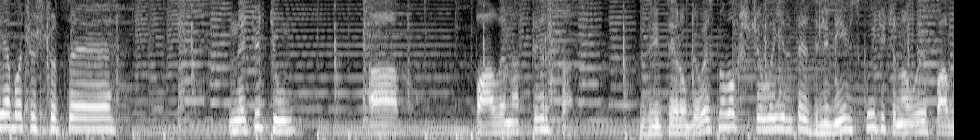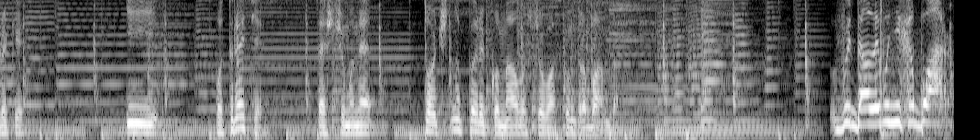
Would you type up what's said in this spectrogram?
я бачу, що це не тютюн, а палена тирса. Звідси я роблю висновок, що ви їдете з львівської тютюнової фабрики. І по-третє, те, що мене точно переконало, що у вас контрабанда. Ви дали мені хабар!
